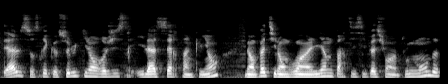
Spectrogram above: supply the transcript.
idéal, ce serait que celui qui l'enregistre, il a certes un client, mais en fait, il envoie un lien de participation à tout le monde,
